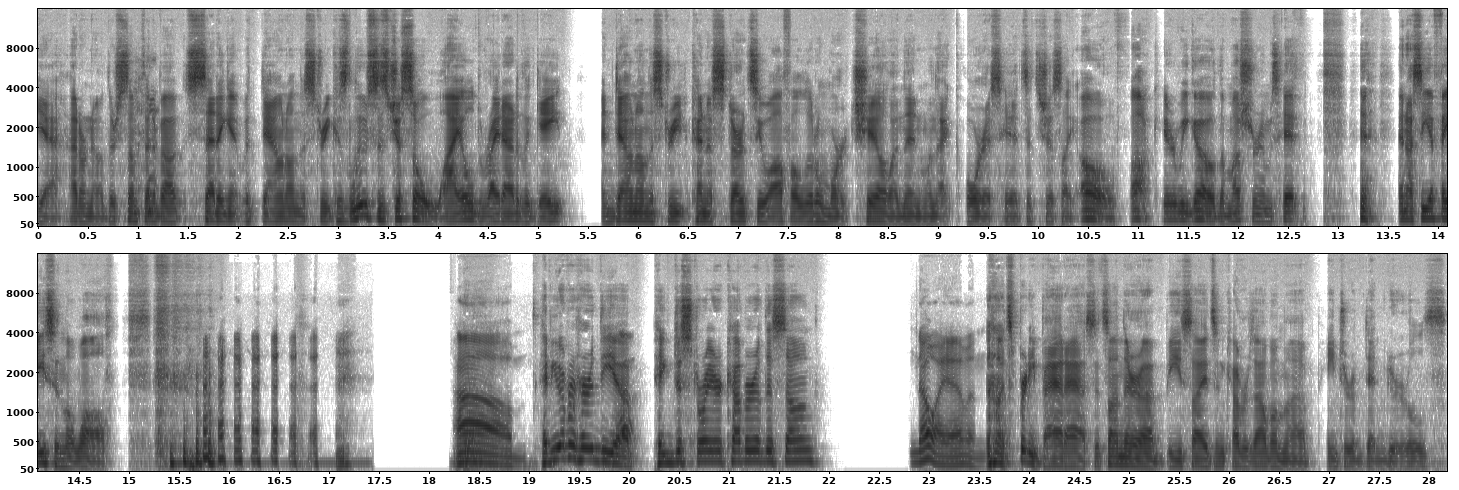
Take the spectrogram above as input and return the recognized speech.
yeah, I don't know. There's something about setting it with down on the street because loose is just so wild right out of the gate, and down on the street kind of starts you off a little more chill, and then when that chorus hits, it's just like, oh fuck, here we go. The mushrooms hit, and I see a face in the wall. um, have you ever heard the uh, Pig Destroyer cover of this song? No, I haven't. Oh, it's pretty badass. It's on their uh, B sides and covers album, uh, "Painter of Dead Girls."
